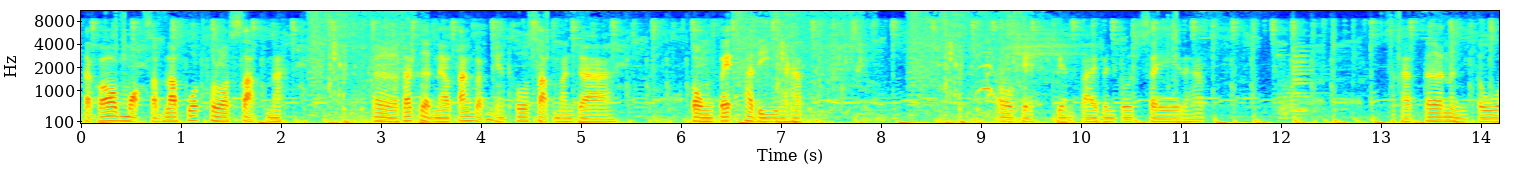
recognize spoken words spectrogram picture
แต่ก็เหมาะสำหรับพวกโทรศัพท์นะ เออถ้าเกิดแนวตั้งแบบนี้โทรศัพท์มันจะตรงเป๊ะพอดีนะครับ โอเค เปลี่ยนไปเป็นตัวเซนะครับสคัตเตอร์หนึ่งตัว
